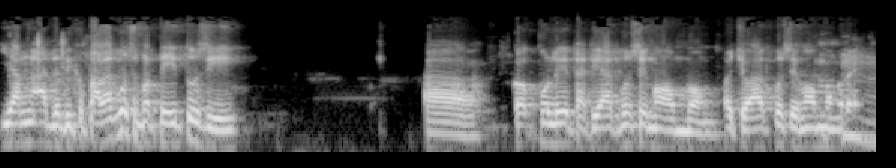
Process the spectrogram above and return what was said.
yang ada di kepalaku seperti itu sih. Uh, kok boleh tadi aku sih ngomong, ojo aku sih ngomong rek.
